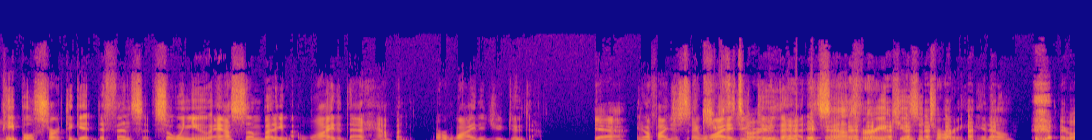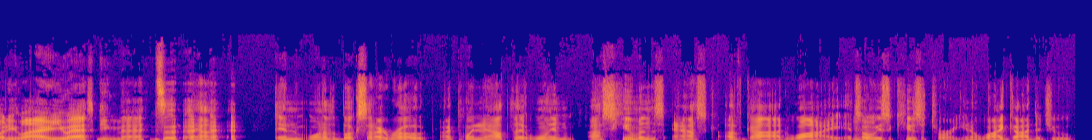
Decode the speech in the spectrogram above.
People start to get defensive. So when you ask somebody, why did that happen? Or why did you do that? Yeah. You know, if I just say, why did you do that? It sounds very accusatory, you know? Like, what you, why are you asking that? yeah. In one of the books that I wrote, I pointed out that when us humans ask of God why, it's Mhm. always accusatory. You know, why God did you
